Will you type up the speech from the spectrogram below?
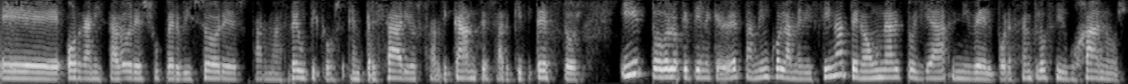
eh, organizadores, supervisores, farmacéuticos, empresarios, fabricantes, arquitectos y todo lo que tiene que ver también con la medicina, pero a un alto ya nivel. Por ejemplo, cirujanos,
